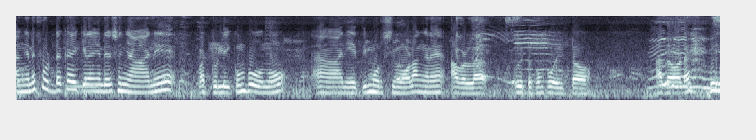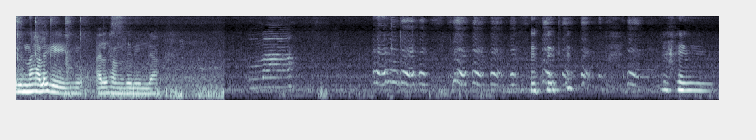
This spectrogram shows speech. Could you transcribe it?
അങ്ങനെ ഫുഡൊക്കെ കഴിക്കണതിന് ശേഷം ഞാൻ വട്ടുള്ളിക്കും പോന്നു. അനിയത്തി മുർഷിമോൾ അങ്ങനെ അവളെ വീട്ടിലേക്കും പോയിട്ടോ. അതോടെ പെരുന്നാൾ കഴിഞ്ഞു. അലഹമില്ല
